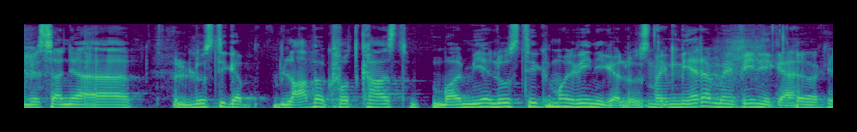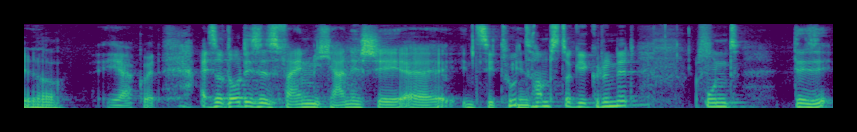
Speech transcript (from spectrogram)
Wir sind ja ein lustiger Laber-Podcast, mal mehr lustig, mal weniger lustig. Mal mehr, mal weniger. Ja, genau. Ja, gut. Also da dieses feinmechanische äh, Institut In haben sie da gegründet und die,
